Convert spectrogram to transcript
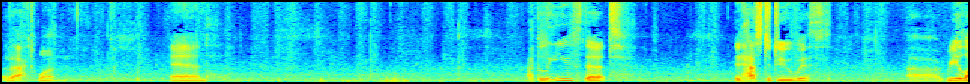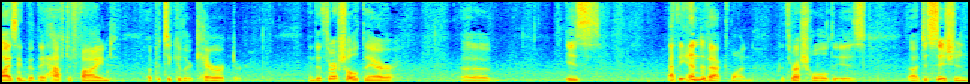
of Act One? And I believe that it has to do with uh, realizing that they have to find a particular character and the threshold there uh, is at the end of Act One. The threshold is a decision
